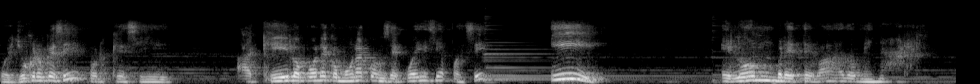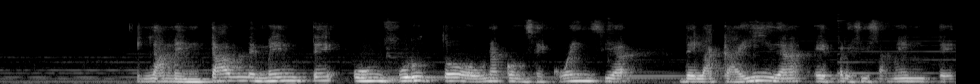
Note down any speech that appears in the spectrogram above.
Pues yo creo que sí, porque si aquí lo pone como una consecuencia, pues sí. Y el hombre te va a dominar lamentablemente un fruto o una consecuencia de la caída es precisamente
